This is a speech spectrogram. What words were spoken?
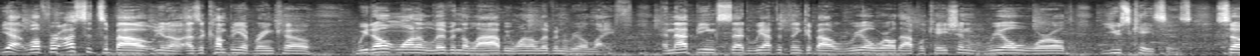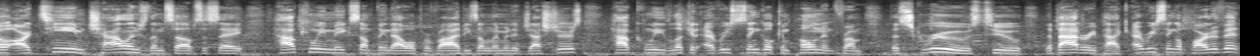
Yeah, well, for us, it's about, you know, as a company at BrainCo, we don't want to live in the lab, we want to live in real life. And that being said, we have to think about real world application, real world use cases. So our team challenged themselves to say, how can we make something that will provide these unlimited gestures? How can we look at every single component from the screws to the battery pack, every single part of it,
